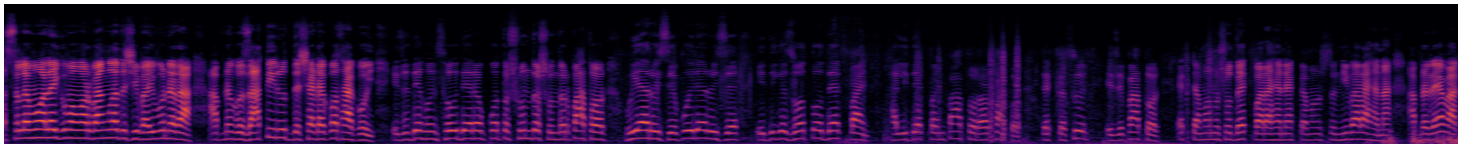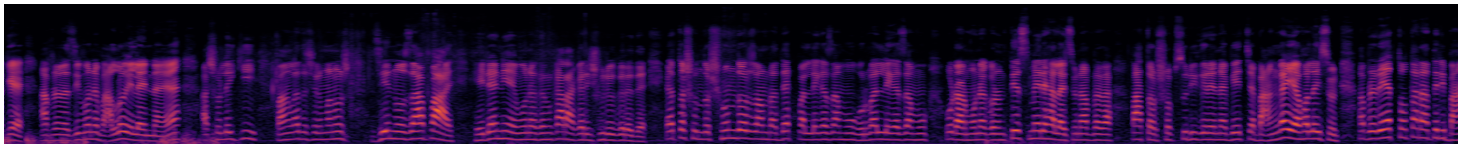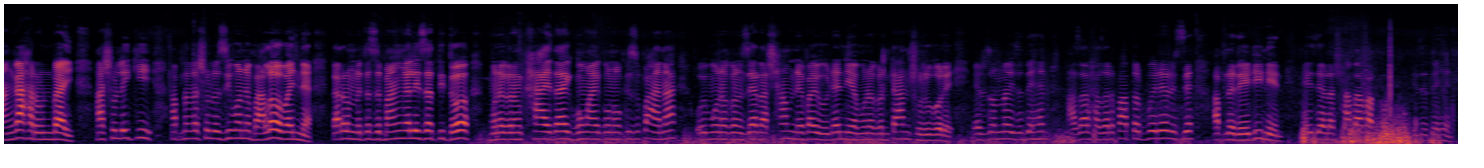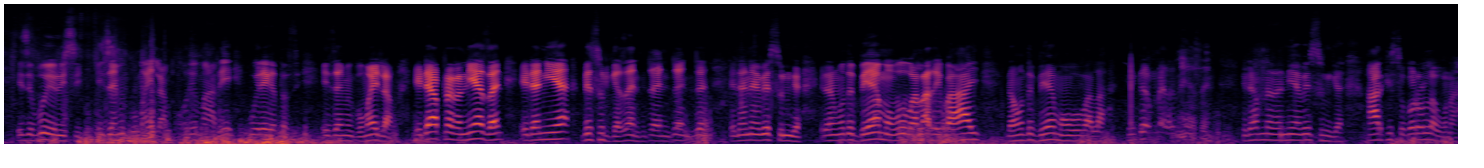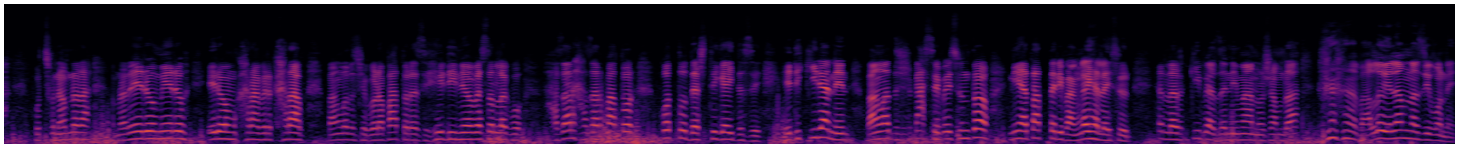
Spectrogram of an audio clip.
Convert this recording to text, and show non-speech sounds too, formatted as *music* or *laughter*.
আসসালামু আলাইকুম আমার বাংলাদেশি ভাই বোনেরা আপনাকে জাতির উদ্দেশ্যে একটা কথা কই। এই যে দেখুন, সৌদি আরব কত সুন্দর সুন্দর পাথর হুইয়া রইছে, পইরা রইছে, এদিকে যত দেখ পাইন, খালি দেখ পাইন পাথর আর পাথর। দেখতেছুন, এই যে পাথর, একটা মানুষও দেখ পারা হ্যাঁ না একটা মানুষ তো নিবার আহে না আপনারা এবাকে আপনারা জীবনে ভালো এলেন না হ্যাঁ? আসলে কি, বাংলাদেশের মানুষ যে নোজা পায় সেটা নিয়ে মনে করেন কারাকারি শুরু করে দেয়। এত সুন্দর সুন্দর যে আমরা দেখবার লেগে যামু, ঘুরবার লেগে যামু, ওটার মনে করেন তেজ মেরে হালাইছুন আপনারা, পাথর সব চুরি করে না, বেচে ভাঙ্গাইয়া হলাইছুন আপনারা এত তাড়াতাড়ি ভাঙ্গা হারুন ভাই আসলে কি আপনারা আসলে জীবনে ভালো হবেন না? কারণ হইতেছে বাঙালি জাতি তো, মনে করেন খায় দায়, ঘুমায়, কোনো কিছু পায় না। ওই মনে করেন যেটা সামনে পায়, ওইটা নিয়ে মনে করেন টান শুরু করে। এর জন্য এই যে দেখেন হাজার হাজার পাথর পড়ে রয়েছে। আপনি রেডি নেন। এই যে একটা সাদা পাথর, এই যে দেখেন। এই যে বয়ে রয়েছি এই যে আমি ঘুমাইলাম? ওরে মারে ওরে গেতাছি, এই যে আমি ঘুমাইলাম। এটা আপনারা নিয়ে যান, এটা নিয়ে বেসুন গে, যান যান যান যান, এটা নিয়ে বেসুন গে। এটার মধ্যে ব্যায়াম হব বালা রে ভাই, এটার মধ্যে ব্যায়াম হব বালা। এটা আপনারা নিয়ে যান, এটা আপনারা নিয়ে বেসুন গে। আর কিছু করার লাগবো না, বুঝছেন আপনারা? আপনারা এরম এরম এরকম খারাপের খারাপ। বাংলাদেশে গোটা পাথর আছে, হেডি নিয়েও বেচর লাগবো। হাজার হাজার পাথর কত দেশ থেকে আইতেছে, হেডি কিরা নেন? বাংলাদেশের কাছে পাইছুন তো, নিয়ে তাড়াতাড়ি ভাঙ্গাই হেলাইছুন। হেলার কি বেজানি মানুষ আমরা, *laughs* ভালো এলাম না জীবনে।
